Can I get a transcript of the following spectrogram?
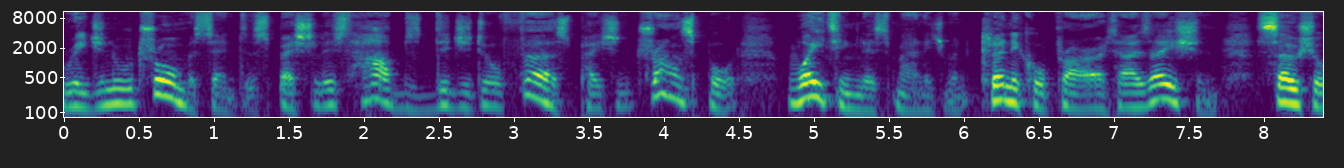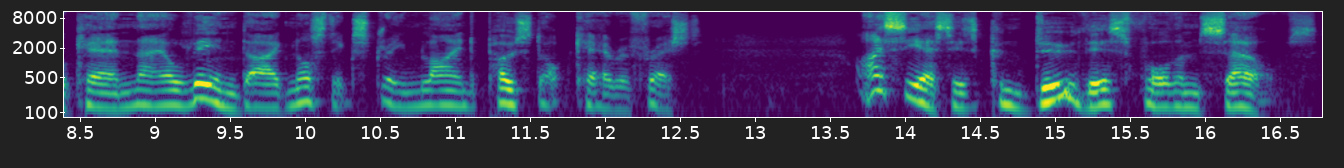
regional trauma centres, specialist hubs, digital first, patient transport, waiting list management, clinical prioritisation, social care nailed in, diagnostic streamlined, post op care refreshed. ICSs can do this for themselves.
